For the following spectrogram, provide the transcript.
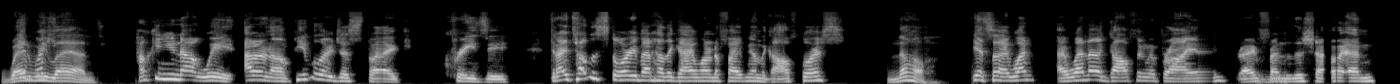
when Yeah, we land. How can you not wait? I don't know. People are just like crazy. Did I tell the story about how the guy wanted to fight me on the golf course? No. Yeah, so I went I went uh, golfing with Brian, right, Mhm. friend of the show, and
